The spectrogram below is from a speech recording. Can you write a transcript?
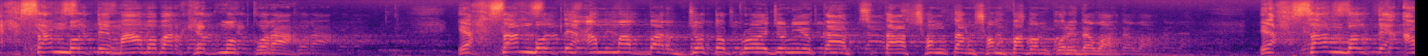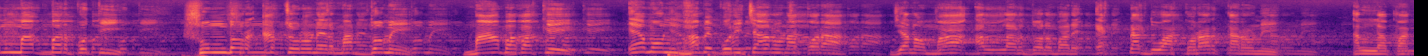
এহসান বলতে মা বাবার খেদমত করা। এহসান বলতে আম্মা আব্বার যত প্রয়োজনীয় কাজ তা সন্তান সম্পাদন করে দেওয়া। এহসান বলতে আম্মা আব্বার প্রতি সুন্দর আচরণের মাধ্যমে মা বাবাকে এমন ভাবে পরিচালনা করা যেন মা আল্লাহর দরবারে একটা দোয়া করার কারণে আল্লাহ পাক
